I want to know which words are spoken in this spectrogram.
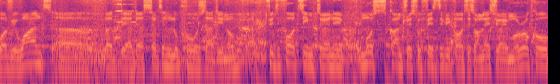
what we want. Uh, but there, there, are certain loopholes that, you know, 24 team tourney, most countries will face difficulties unless you're in Morocco,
